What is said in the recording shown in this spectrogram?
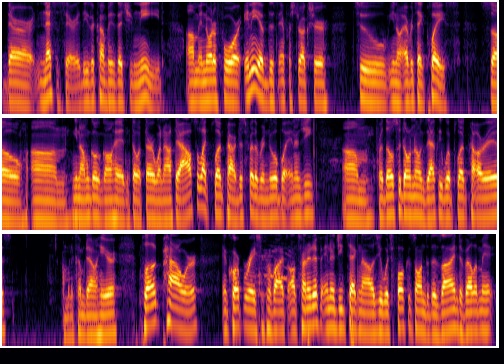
they're necessary. These are companies that you need um, in order for any of this infrastructure to you know ever take place. So, um, you know, I'm going to go ahead and throw a third one out there. I also like Plug Power just for the renewable energy. Um, for those who don't know exactly what Plug Power is, I'm going to come down here. Plug Power Incorporation provides alternative energy technology which focus on the design, development,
